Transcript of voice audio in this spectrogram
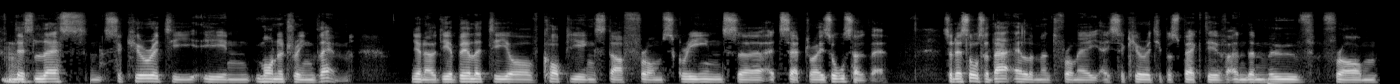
mm. there's less security in monitoring them. You know, the ability of copying stuff from screens, uh, etc., is also there. So there's also that element from a, a security perspective, and the move from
